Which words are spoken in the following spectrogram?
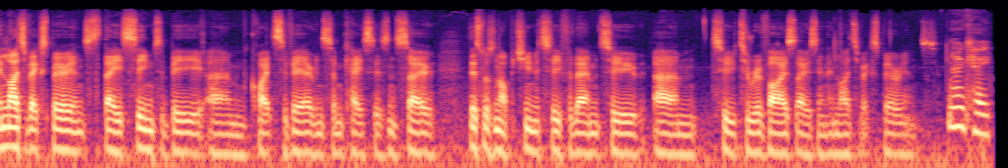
in light of experience, they seem to be um, quite severe in some cases. And so this was an opportunity for them to um, to, to revise those in, in light of experience. Okay,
